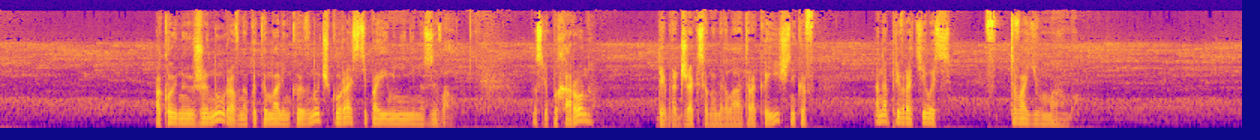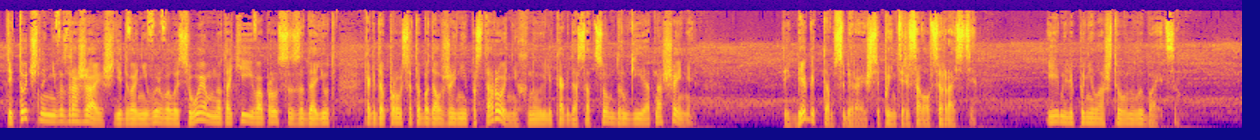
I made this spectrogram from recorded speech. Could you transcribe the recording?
Покойную жену, равно как и маленькую внучку, Расти по имени не называл. После похорон Дебра Джексон умерла от рака яичников, она превратилась в твою маму. Ты точно не возражаешь, едва не вырвалась у Эм, но такие вопросы задают, когда просят об одолжении посторонних, ну или когда с отцом другие отношения. «Ты бегать там собираешься?» — поинтересовался Расти. Эмили поняла, что он улыбается.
